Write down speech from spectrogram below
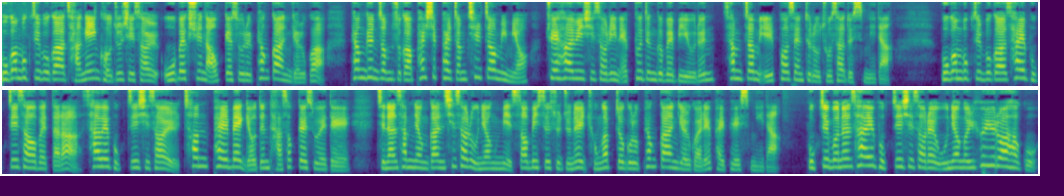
보건복지부가 장애인 거주시설 559개소를 평가한 결과 평균 점수가 88.7점이며 최하위 시설인 F등급의 비율은 3.1%로 조사됐습니다. 보건복지부가 사회복지사업에 따라 사회복지시설 1,885개소에 대해 지난 3년간 시설 운영 및 서비스 수준을 종합적으로 평가한 결과를 발표했습니다. 복지부는 사회복지시설의 운영을 효율화하고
